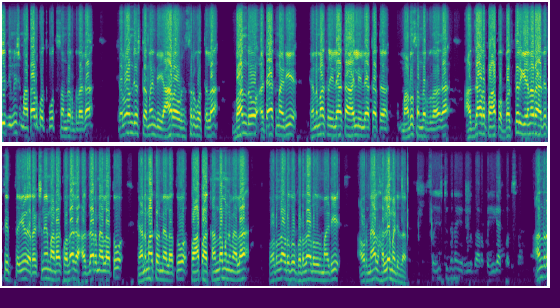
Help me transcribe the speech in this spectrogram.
ಐದು ನಿಮಿಷ ಮಾತಾಡ್ಕೋತ ಕೂತ ಸಂದರ್ಭದಾಗ ಕೆಲವೊಂದಿಷ್ಟು ಮಂದಿ, ಯಾರು ಅವ್ರ ಹೆಸರು ಗೊತ್ತಿಲ್ಲ, ಬಂದು ಅಟ್ಯಾಕ್ ಮಾಡಿ ಹೆಣ್ಮಕ್ಳು ಇಲ್ಯಾಕ, ಅಲ್ಲಿ ಅಂತ ಮಾಡೋ ಸಂದರ್ಭದಾಗ ಅಜ್ಜಾರ ಪಾಪ ಭಕ್ತರಿಗೆ ಏನಾರ ಆದಿತ್ತು ಹೇಳಿ ರಕ್ಷಣೆ ಮಾಡಕ್ ಹೋದಾಗ ಅಜ್ಜಾರ ಮೇಲಾತು, ಹೆಣ್ಮಕ್ಳ ಮೇಲಾತು, ಪಾಪ ಕಂದಮ್ಮನ ಮೇಲ ಹೊಡೆದಾಡೋದು ಬಡದಾಡೋದು ಮಾಡಿ ಅವ್ರ ಮ್ಯಾಲ ಹಲ್ಲೆ ಮಾಡಿದಾರ. ಇಷ್ಟು ದಿನ ಈಗ ಅಂದ್ರ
